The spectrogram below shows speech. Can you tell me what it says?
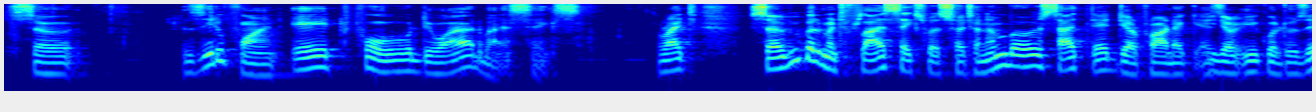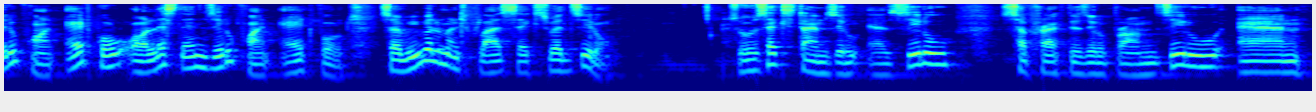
So 0 0.84 divided by 6 right? So we will multiply 6 with certain a number such that their product is either equal to 0.84 or less than 0.84 so we will multiply 6 with 0 so 6 times 0 is 0 subtract the 0 from 0 and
